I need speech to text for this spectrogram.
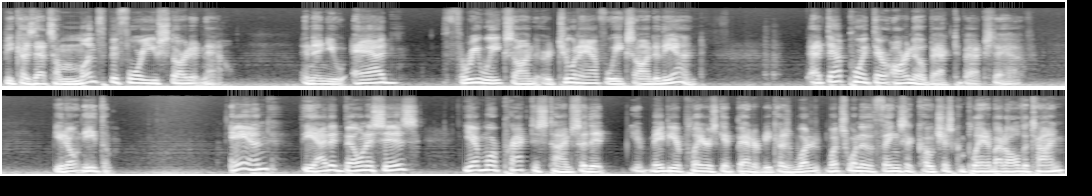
because that's a month before you start it now. And then you add three weeks on or two and a half weeks onto the end. At that point, there are no back to backs to have. You don't need them. And the added bonus is you have more practice time so that maybe your players get better. Because what, what's one of the things that coaches complain about all the time?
